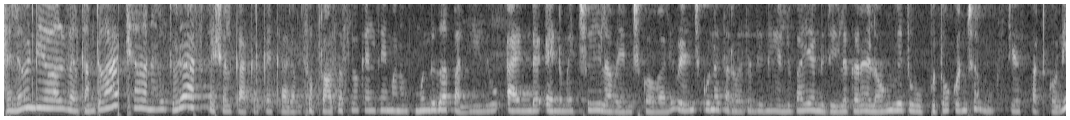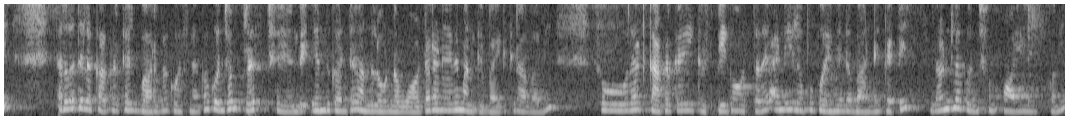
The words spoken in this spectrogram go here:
హలో అండి all welcome to our channel today our special కాకరకాయ కారం. సో ప్రాసెస్లోకి వెళ్తే మనం ముందుగా పల్లీలు అండ్ ఎండుమిర్చి ఇలా వేయించుకోవాలి. వేయించుకున్న తర్వాత దీన్ని ఎల్లిపాయ అండ్ జీలకర్ర అలాంగ్ విత్ ఉప్పుతో కొంచెం మిక్స్ చేసి పట్టుకొని తర్వాత ఇలా కాకరకాయలు బారుగా కోసినాక కొంచెం ప్రెస్ చేయండి. ఎందుకంటే అందులో ఉన్న వాటర్ అనేది మనకి బయటికి రావాలి. సో దట్ కాకరకాయ క్రిస్పీగా వస్తుంది. అండ్ ఈ లోపు పొయ్యి మీద బాండి పెట్టి దాంట్లో కొంచెం ఆయిల్ వేసుకొని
